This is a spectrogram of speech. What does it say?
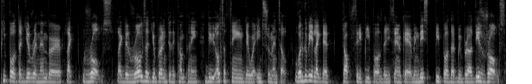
people that you remember, like roles, like the roles that you brought into the company. Do you also think they were instrumental? What could be like the top three people that you think, okay, I mean, these people that we brought, these roles,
